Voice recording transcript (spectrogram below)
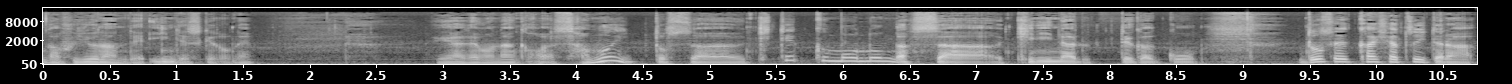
が冬なんでいいんですけどね。いやでもなんかほら寒いとさ着てくものがさ気になるっていうかこうどうせ会社着いたら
